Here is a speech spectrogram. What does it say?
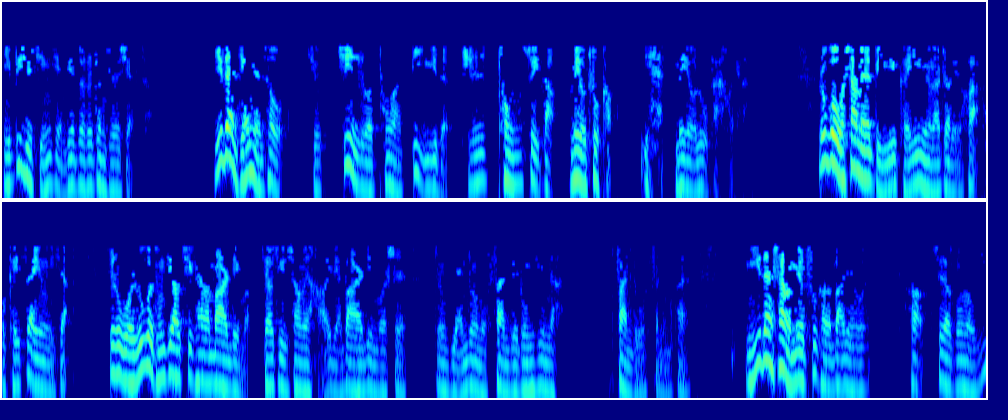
你必须警醒并做出正确的选择。一旦拣选错误，就进入了通往地狱的直通隧道，没有出口，也没有路返回了。如果我上面的比喻可以应用到这里的话，我可以再用一下，就是我如果从郊区开到巴尔的摩，郊区稍微好一点，巴尔的摩是这种严重的犯罪中心呢，贩毒分么犯？你一旦上了没有出口的巴尔的摩好隧道公路，一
